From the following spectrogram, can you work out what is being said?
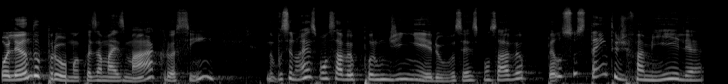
Olhando para uma coisa mais macro, assim, você não é responsável por um dinheiro, você é responsável pelo sustento de família,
